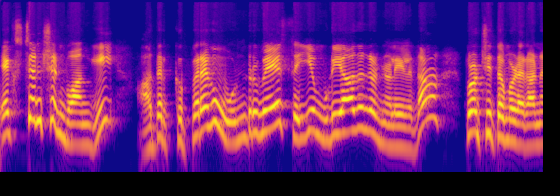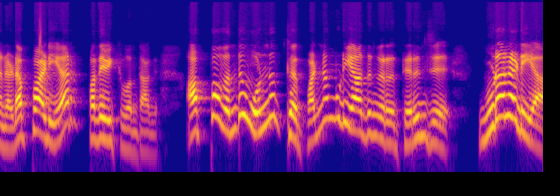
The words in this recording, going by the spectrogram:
எக்ஸ்டென்ஷன் வாங்கி அதற்கு பிறகு ஒன்றுமே செய்ய முடியாதுங்கிற நிலையில தான் புரட்சி தமிழர் அண்ணன் எடப்பாடியார் பதவிக்கு வந்தாங்க. அப்ப வந்து தெ- பண்ண முடியாதுங்கிறது தெரிஞ்சு உடனடியா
